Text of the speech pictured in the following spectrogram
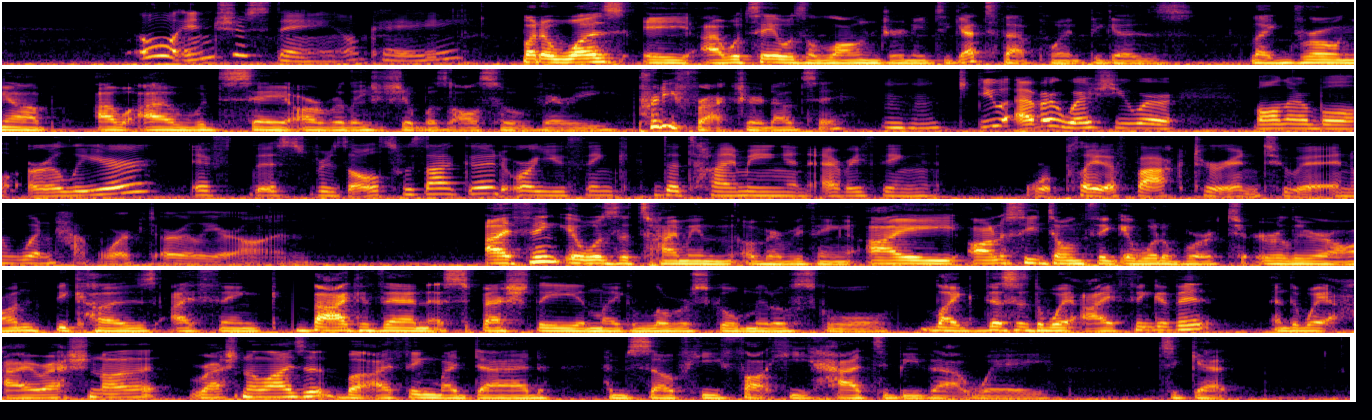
Oh, interesting. Okay. but it was a i would say it was a long journey to get to that point because like growing up I, w- I would say our relationship was also very pretty fractured i would say hmm Do you ever wish you were vulnerable earlier if this results was that good, or you think the timing and everything were played a factor into it and wouldn't have worked earlier on? I think it was the timing of everything i honestly don't think it would have worked earlier on because i think back then especially in like lower school middle school like this is the way i think of it and the way i rationalize rationalize it but i think my dad himself he thought he had to be that way to get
